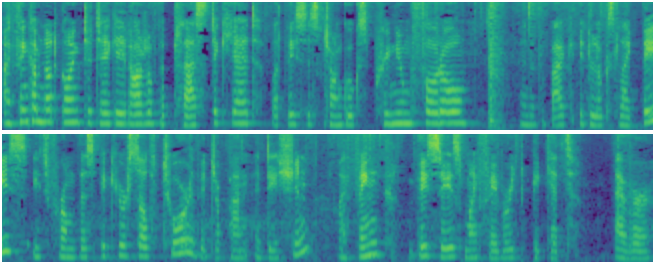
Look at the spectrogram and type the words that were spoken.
I think I'm not going to take it out of the plastic yet, but this is Jungkook's premium photo. And at the back it looks like this. It's from the Speak Yourself tour, the Japan edition. I think this is my favorite picket ever.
